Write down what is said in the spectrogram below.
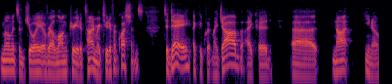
moments of joy over a long period of time are two different questions. Today, I could quit my job. I could uh, not, you know,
